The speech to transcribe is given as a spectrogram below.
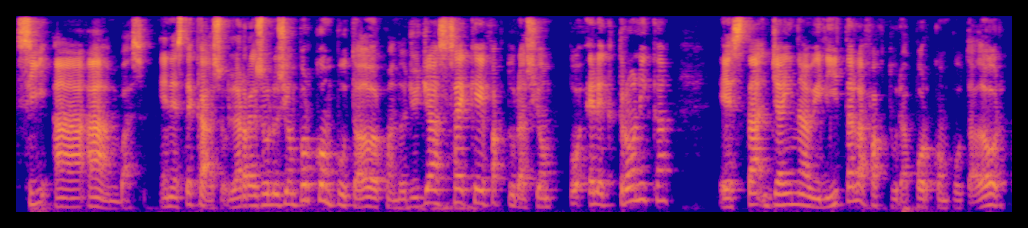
sí a, ambas. En este caso, la resolución por computador, cuando yo ya saqué facturación electrónica, esta ya inhabilita la factura por computador.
